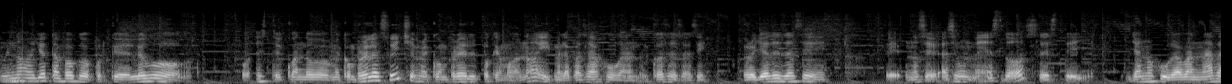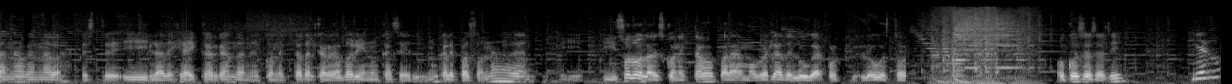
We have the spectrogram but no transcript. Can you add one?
No, yo tampoco, porque luego, este, cuando me compré la Switch, me compré el Pokémon, ¿no? Y me la pasaba jugando y cosas así. Pero ya desde hace, eh, no sé, hace un mes, dos, este, ya no jugaba nada, nada, nada. Este, y la dejé ahí cargando en el conectada al cargador y nunca se, nunca le pasó nada. Y, solo la desconectaba para moverla del lugar porque luego estaba o cosas así. ¿Y algo?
